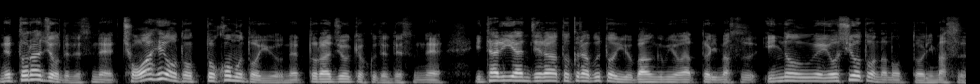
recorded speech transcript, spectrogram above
ネットラジオでですね、チョアヘオ .com というネットラジオ局でですね、イタリアンジェラートクラブという番組をやっております、井上義雄と名乗っております。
